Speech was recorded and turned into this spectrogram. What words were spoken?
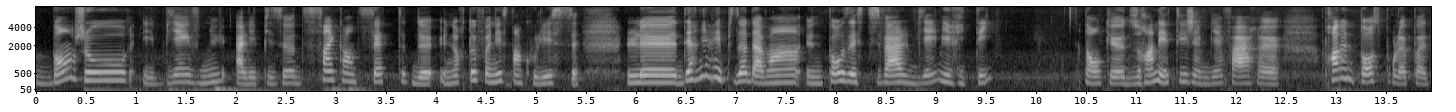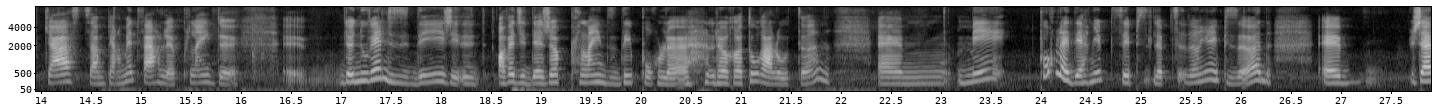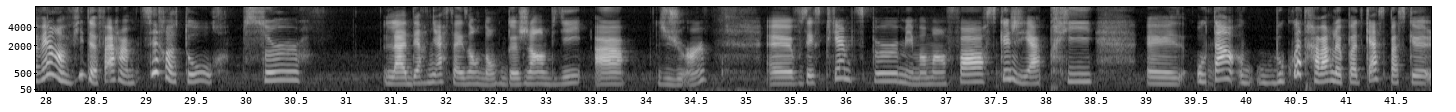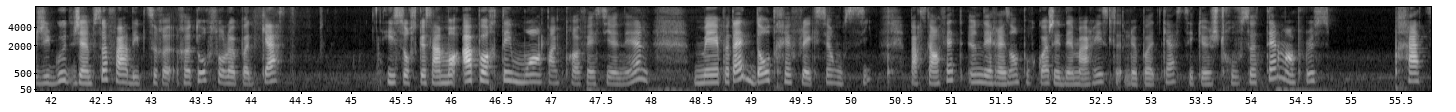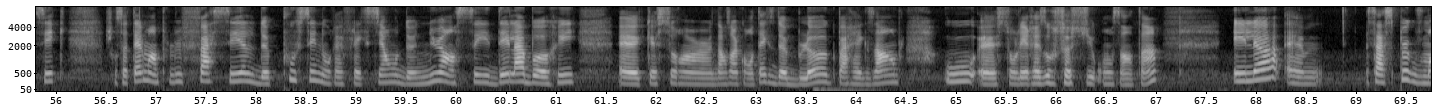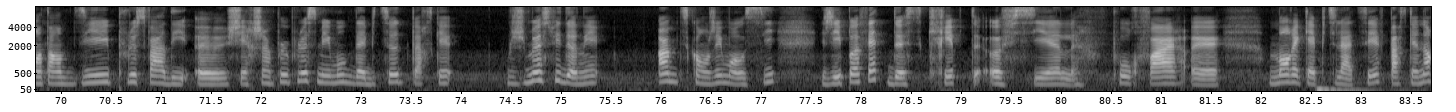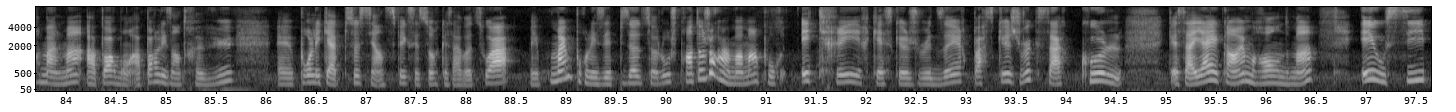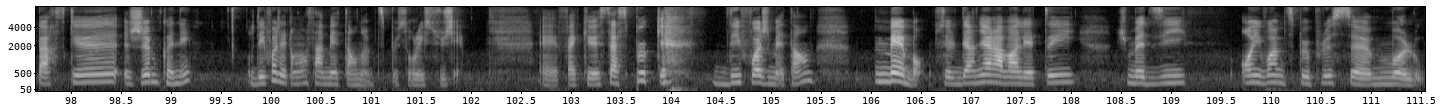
Bonjour et bienvenue à l'épisode 57 de Une orthophoniste en coulisses. Le dernier épisode avant une pause estivale bien méritée. Donc, euh, durant l'été, j'aime bien faire euh, prendre une pause pour le podcast. Ça me permet de faire le plein de, euh, nouvelles idées. En fait, j'ai déjà plein d'idées pour le, retour à l'automne. mais pour le dernier épisode, j'avais envie de faire un petit retour sur la dernière saison, donc de janvier à juin. Euh, vous expliquer un petit peu mes moments forts, ce que j'ai appris, euh, autant, beaucoup à travers le podcast parce que j'aime ça faire des petits retours sur le podcast et sur ce que ça m'a apporté moi en tant que professionnel, mais peut-être d'autres réflexions aussi. Parce qu'en fait, une des raisons pourquoi j'ai démarré le podcast, c'est que je trouve ça tellement plus pratique. Je trouve ça tellement plus facile de pousser nos réflexions, de nuancer, d'élaborer euh, que sur un, dans un contexte de blog, par exemple, ou euh, sur les réseaux sociaux, on s'entend. Et là, euh, ça se peut que vous m'entendiez plus faire des E, chercher un peu plus mes mots que d'habitude parce que je me suis donné un petit congé moi aussi. J'ai pas fait de script officiel pour faire mon récapitulatif parce que normalement, à part, bon, à part les entrevues, euh, pour les capsules scientifiques, c'est sûr que ça va de soi, mais même pour les épisodes solo, je prends toujours un moment pour écrire qu'est-ce que je veux dire parce que je veux que ça coule, que ça y aille quand même rondement et aussi parce que je me connais. Des fois, j'ai tendance à m'étendre un petit peu sur les sujets. Euh, fait que ça se peut que des fois je m'étende. Mais bon, c'est le dernier avant l'été. Je me dis, on y voit un petit peu plus euh, mollo.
